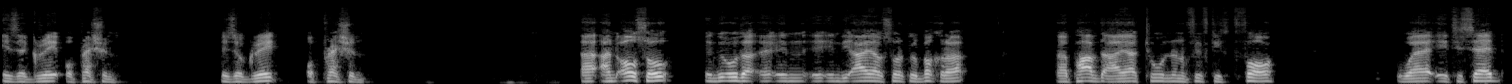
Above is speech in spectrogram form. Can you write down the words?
is a great oppression, is a great oppression. Uh, and also in the other uh, in in the ayah of Surah Al-Baqarah, uh, part of the ayah 254, where it is said,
